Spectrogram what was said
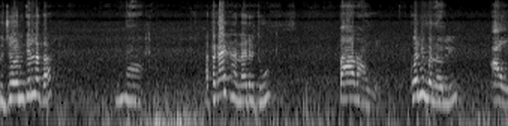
तू जेवण केलं का? आता काय खाणार आहे तू? पावभाजी. कोणी बनवली? आई.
